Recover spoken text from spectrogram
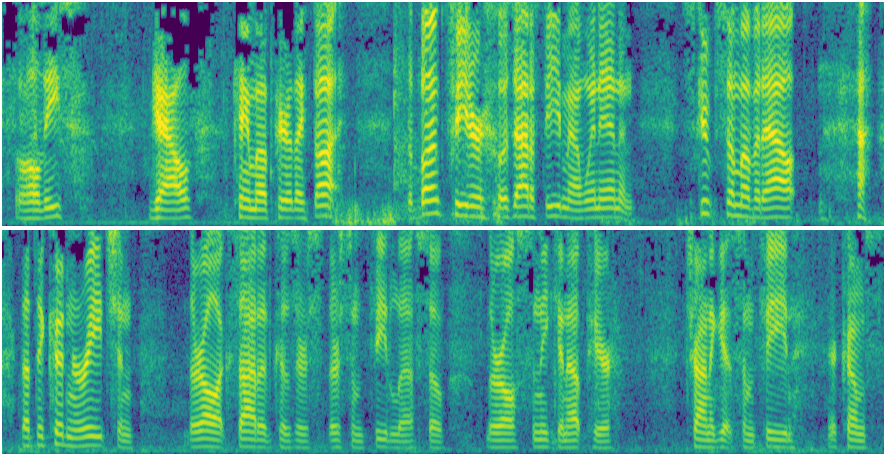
So all these gals came up here. They thought the bunk feeder was out of feed and I went in and scooped some of it out that they couldn't reach and they're all excited because there's there's some feed left. So they're all sneaking up here trying to get some feed. Here comes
